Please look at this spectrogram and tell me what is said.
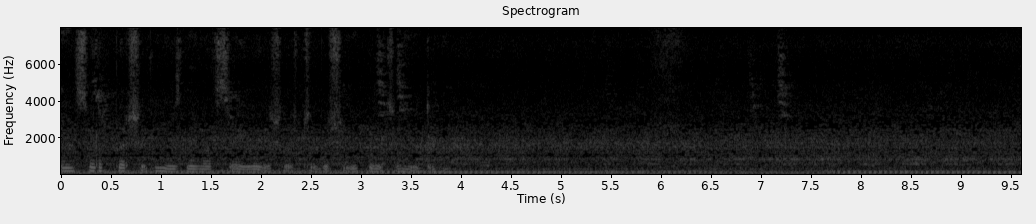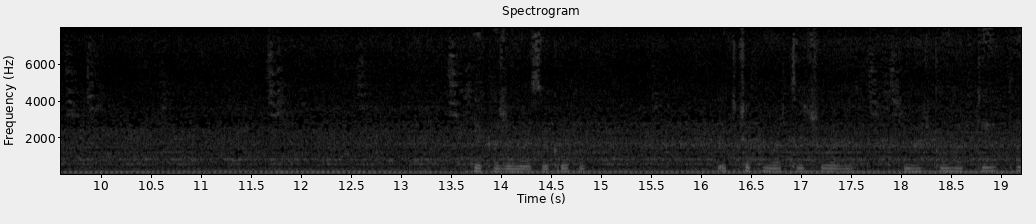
І на 41 день я зняла все і вирішила, що більше ніколи цього не думаю. Я каже моя свекруха, якщо помертвий чоловік, маєш померти ти.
